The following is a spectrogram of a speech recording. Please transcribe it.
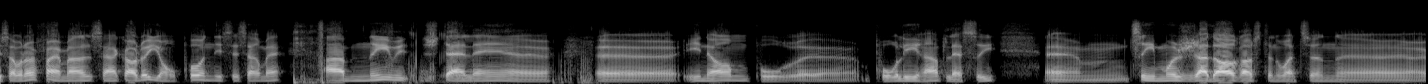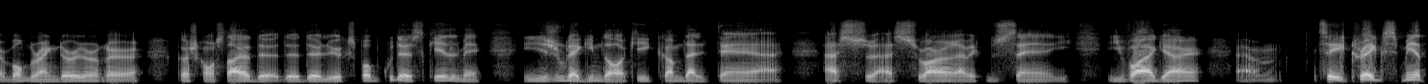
ça va leur faire mal. C'est encore là, ils n'ont pas nécessairement amené du talent euh, euh, énorme pour, euh, pour les remplacer. moi, j'adore Austin Watson, un bon grinder que je considère de, de, luxe. Pas beaucoup de skill, mais il joue la game de hockey comme dans le temps, à, sueur avec du sang. Il, va à guerre. Craig Smith,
